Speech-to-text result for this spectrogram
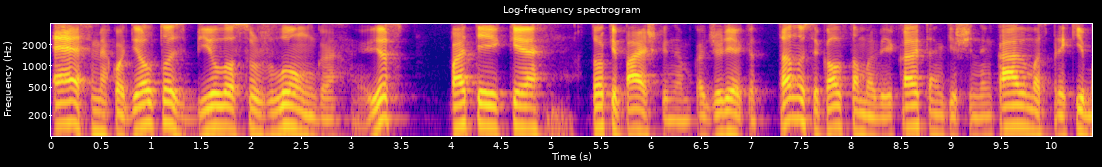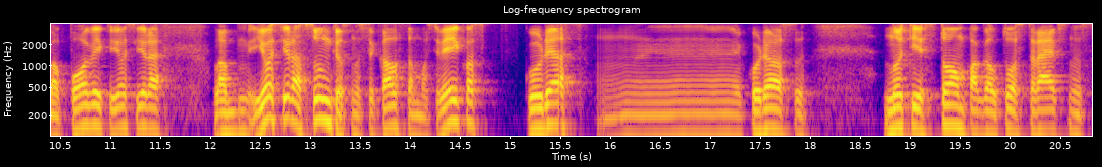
esmę, kodėl tos bylos sužlunga. Jis pateikė tokį paaiškinimą, kad žiūrėkit, ta nusikalstama veika, ten kišininkavimas, prekyba poveikiu, jos yra, lab, jos yra sunkios nusikalstamos veikos, kurias, mm, kurios nuteistom pagal tuos straipsnius,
